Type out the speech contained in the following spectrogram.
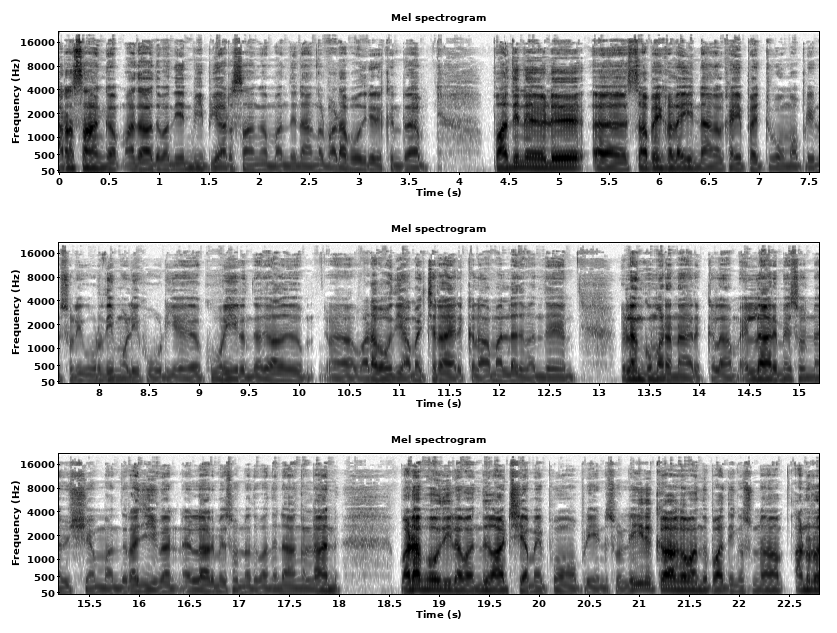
அரசாங்கம் அதாவது வந்து என்பிபி அரசாங்கம் வந்து நாங்கள் வடபகுதியில் இருக்கின்ற பதினேழு சபைகளை நாங்கள் கைப்பற்றுவோம் அப்படின்னு சொல்லி உறுதிமொழி கூடி கூறியிருந்தது. அது வடபகுதி அமைச்சராக இருக்கலாம் அல்லது வந்து இளங்குமரனாக இருக்கலாம். எல்லாருமே சொன்ன விஷயம் வந்து ரஜீவன் எல்லாருமே சொன்னது வந்து நாங்கள்லாம் வடபகுதியில் வந்து ஆட்சி அமைப்போம் அப்படின்னு சொல்லி இதுக்காக வந்து பார்த்தீங்க சொன்னால் அனுர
